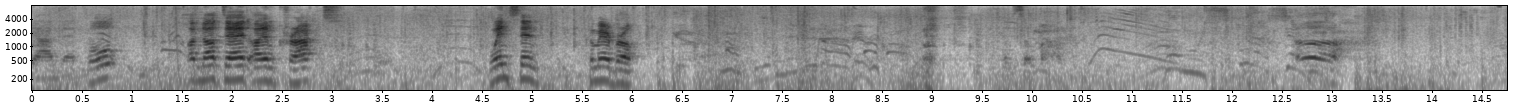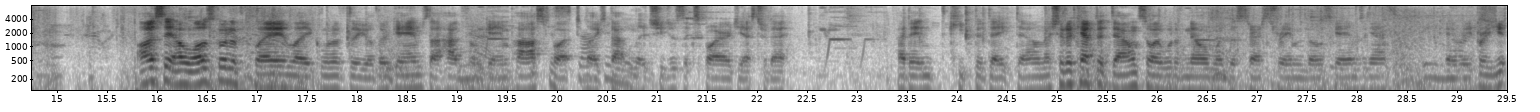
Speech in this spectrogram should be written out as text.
Yeah, I'm dead. Oh! I'm not dead, I am cracked. Winston! Come here, bro. That's so bad. Ugh. Honestly, I was going to play like one of the other games that I had from Game Pass, but like that literally just expired yesterday. I didn't keep the date down. I should have kept it down so I would have known when to start streaming those games again. Okay, Reaper, you,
